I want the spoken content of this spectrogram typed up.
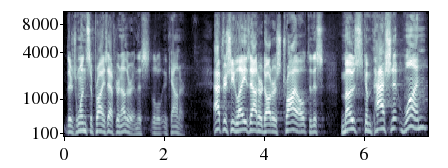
There's one surprise after another in this little encounter. After she lays out her daughter's trial to this most compassionate one,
